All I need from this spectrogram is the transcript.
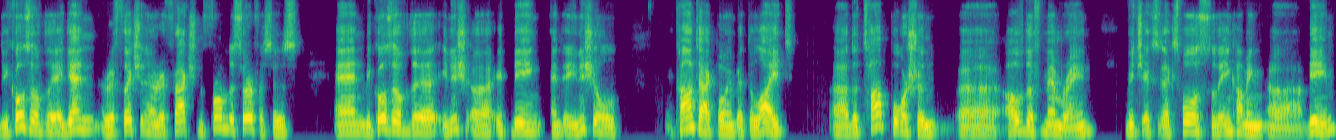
because of the, again, reflection and refraction from the surfaces, and because of the initial, uh, it being and the initial contact point at the light, uh, the top portion uh, of the membrane, which is exposed to the incoming beam,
